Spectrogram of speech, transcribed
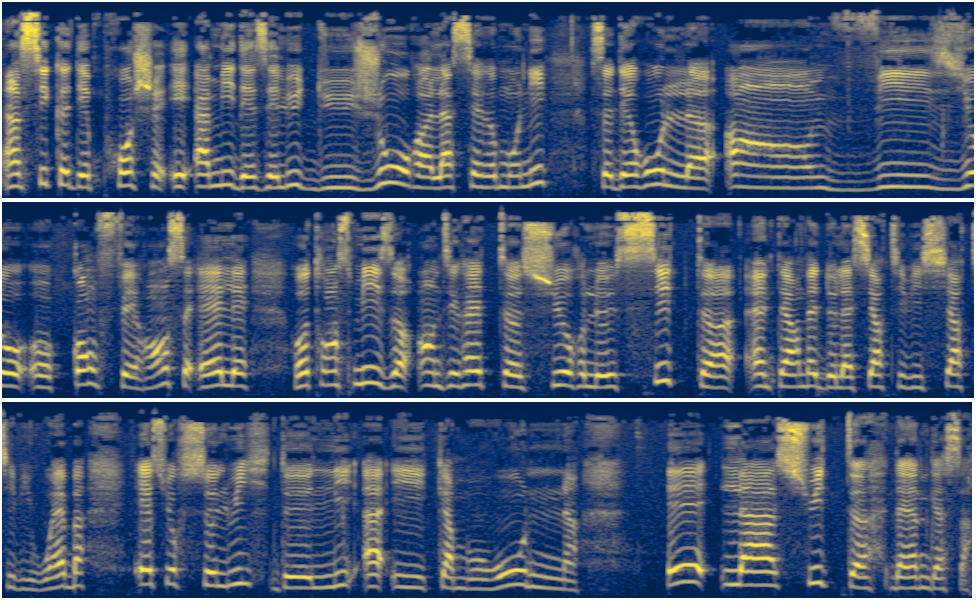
ainsi que des proches et amis des élus du jour. La cérémonie se déroule en visioconférence. Elle est retransmise en direct sur le site internet de la CRTV, CRTV Web et sur celui de l'IAI Cameroun. Et la suite, Diane Gassa.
